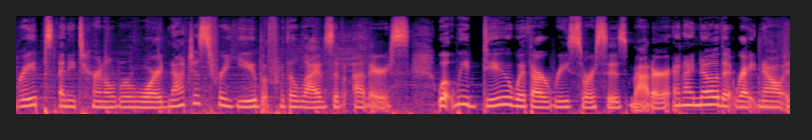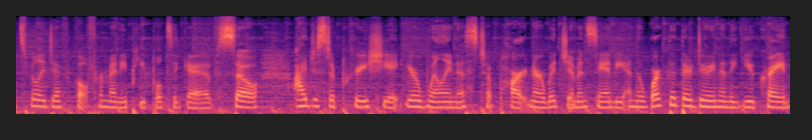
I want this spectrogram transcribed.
reaps an eternal reward, not just for you, but for the lives of others. What we do with our resources matter. And I know that right now it's really difficult for many people to give. So I just appreciate your willingness to partner with Jim and Sandy and the work that they're doing in the Ukraine.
